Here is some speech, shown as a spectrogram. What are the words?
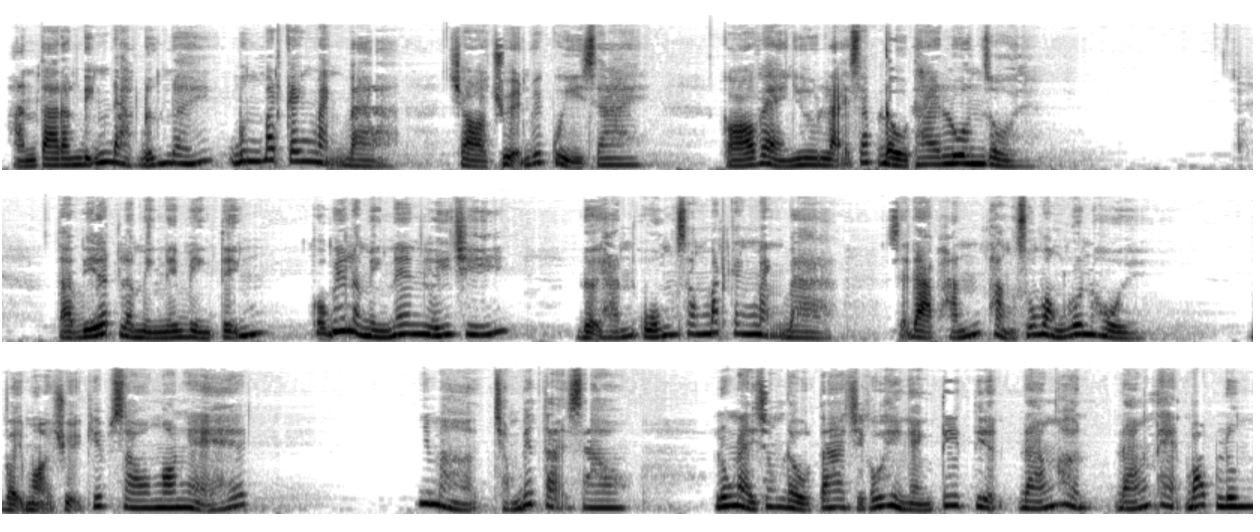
Hắn ta đang đĩnh đạc đứng đấy, bưng bắt canh mạnh bà, trò chuyện với quỷ sai. Có vẻ như lại sắp đầu thai luôn rồi. Ta biết là mình nên bình tĩnh, cũng biết là mình nên lý trí. Đợi hắn uống xong bắt canh mạnh bà, sẽ đạp hắn thẳng xuống vòng luân hồi. Vậy mọi chuyện kiếp sau ngon nghẻ hết. Nhưng mà chẳng biết tại sao, lúc này trong đầu ta chỉ có hình ảnh ti tiện, đáng hận, đáng thẹn bóp lưng,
